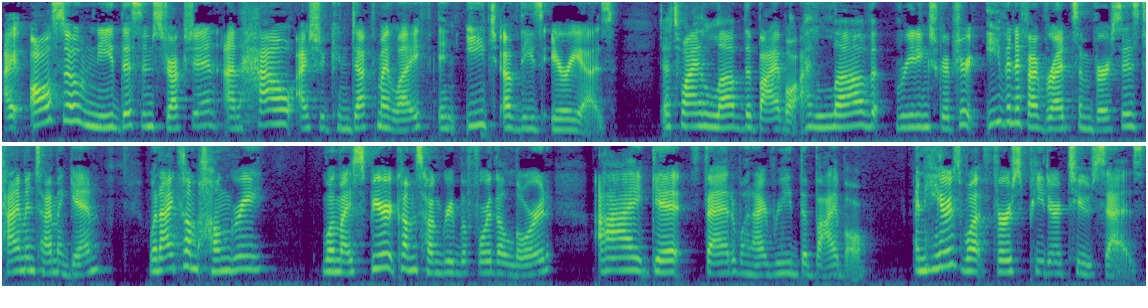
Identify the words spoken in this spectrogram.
I also need this instruction on how I should conduct my life in each of these areas. That's why I love the Bible. I love reading scripture, even if I've read some verses time and time again. When I come hungry, when my spirit comes hungry before the Lord, I get fed when I read the Bible. And here's what 1 Peter 2 says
